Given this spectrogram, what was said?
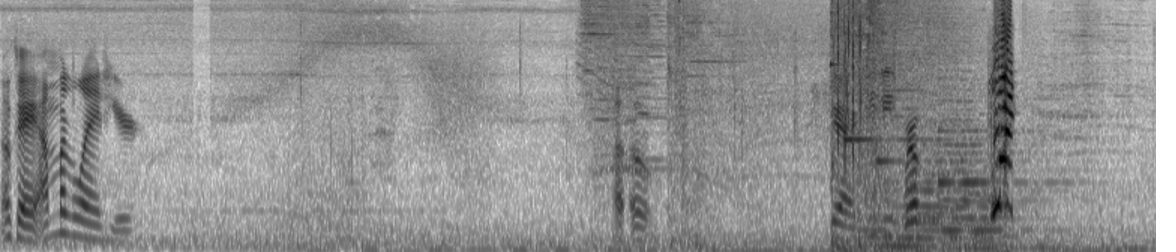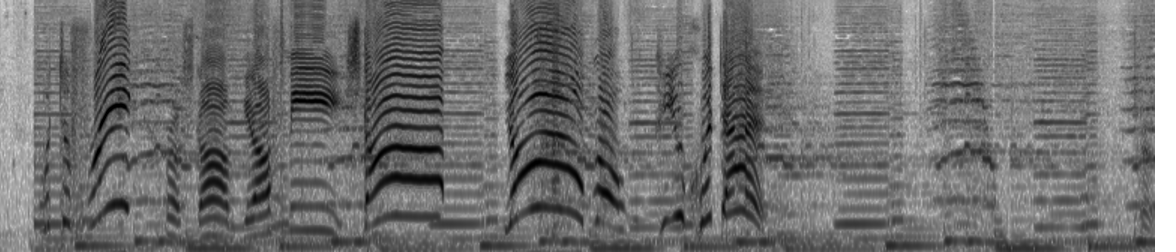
Okay, I'm gonna land here. Uh-oh. Yeah, GG's, bro. What? What the freak? Bro, stop. Get off me. Stop! Yo, bro! Can you quit that? Bro,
